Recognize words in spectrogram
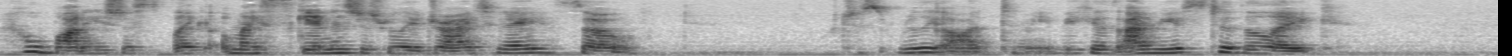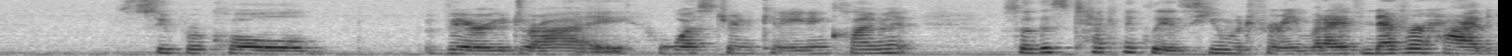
my whole body is just like my skin is just really dry today so which is really odd to me because I'm used to the like super cold very dry western Canadian climate. So this technically is humid for me but I've never had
